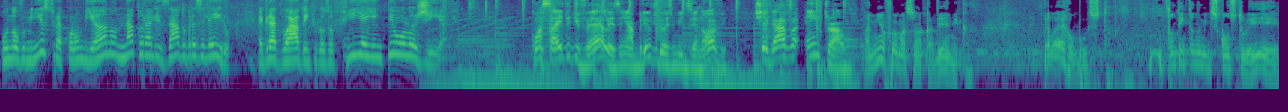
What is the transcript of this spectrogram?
O novo ministro é colombiano naturalizado brasileiro. É graduado em filosofia e em teologia. Com a saída de Vélez em abril de 2019, chegava Entraub. A minha formação acadêmica, ela é robusta. Estão tentando me desconstruir,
